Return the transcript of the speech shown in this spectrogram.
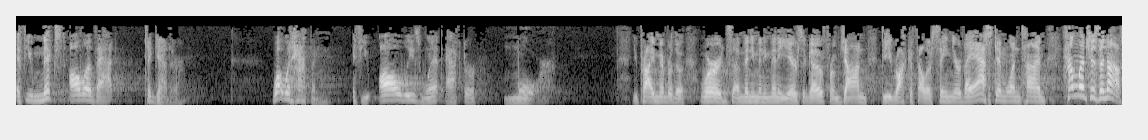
if you mixed all of that together. What would happen if you always went after more? You probably remember the words uh, many, many, many years ago from John D. Rockefeller Sr. They asked him one time, How much is enough?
